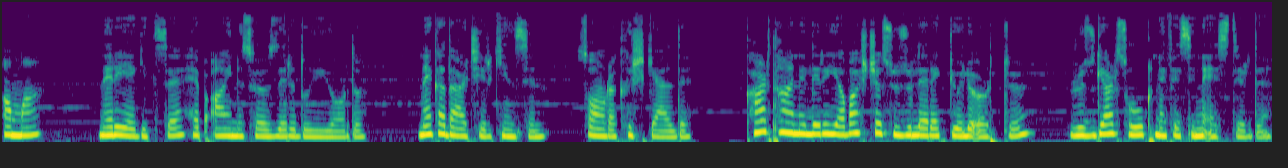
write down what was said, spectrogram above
Ama nereye gitse hep aynı sözleri duyuyordu. Ne kadar çirkinsin. Sonra kış geldi. Kar taneleri yavaşça süzülerek gölü örttü, rüzgar soğuk nefesini estirdi.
